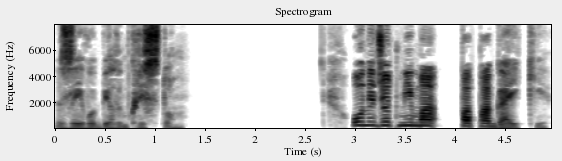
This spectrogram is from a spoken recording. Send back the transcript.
за его белым крестом. Он идет мимо попагайки,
